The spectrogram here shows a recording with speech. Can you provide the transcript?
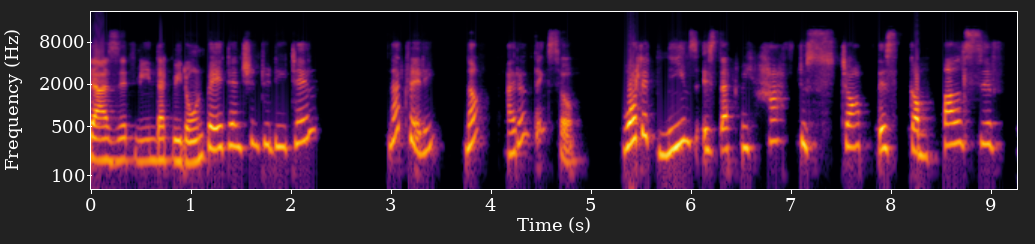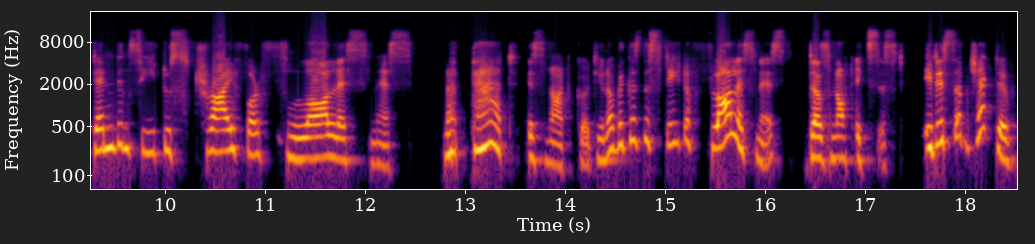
Does it mean that we don't pay attention to detail? Not really. I don't think so. What it means is that we have to stop this compulsive tendency to strive for flawlessness. Now, that is not good, you know, because the state of flawlessness does not exist. It is subjective.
